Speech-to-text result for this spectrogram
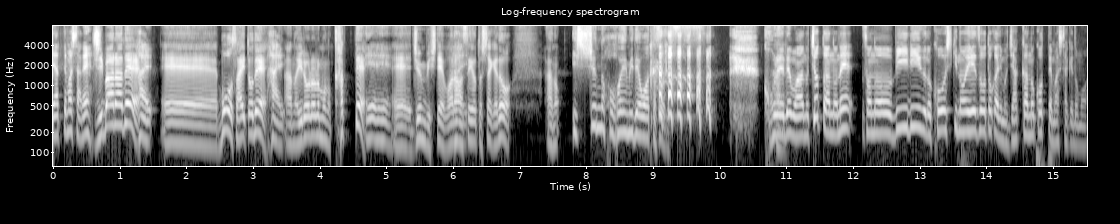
やってましたね。自腹で、はい。えー某サイトで、はい。あのいろいろなものを買って、えええー準備して笑わせようとしたけど、あの一瞬の微笑みで終わったそうです。これでもあのちょっとあのねその B リーグの公式の映像とかにも若干残ってましたけども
